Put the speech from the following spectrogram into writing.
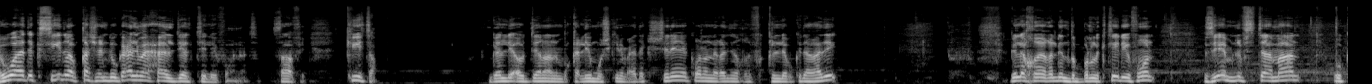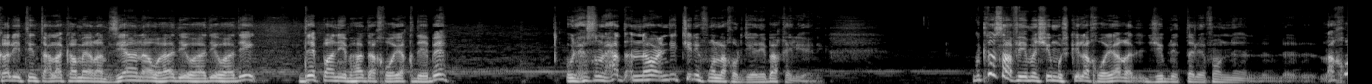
هو هذاك السيد ما بقاش عنده كاع المحل ديال التليفونات. صافي. quitta. قال لي أودي أنا بقى لي مشكل مع داك الشريك وأنا غادي نقلب وكذا غادي. قال لي خويا غادي ندبر لك تليفون زين بنفس الثمن و qualité نتاع la caméra مزيانة وهذه وهذه وهذه dépanner بهذا خويا قضي به. ولحسن الحظ أنه عندي التليفون الآخر ديالي باقي لي يعني قلت له صافي ماشي مشكل أخويا تجيب لي التليفون الآخر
